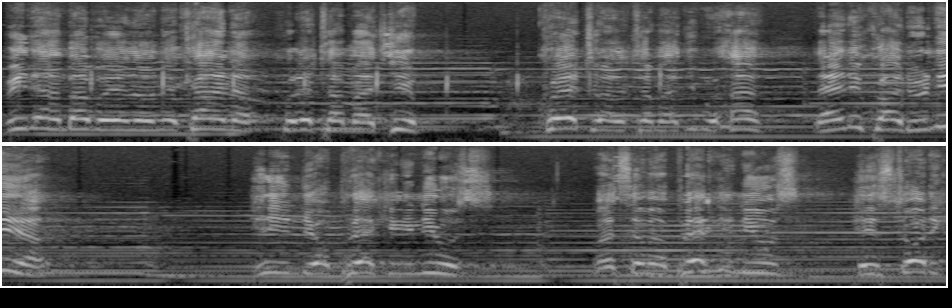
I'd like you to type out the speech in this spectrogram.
vile ambavyo yanaonekana kuleta majibu kwetu, analeta majibu haya, lakini kwa dunia hii ndio breaking news. Wanasema breaking news, historic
